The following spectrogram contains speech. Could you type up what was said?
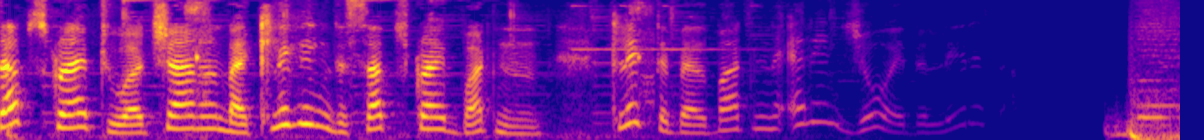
Subscribe to our channel by clicking the subscribe button. Click the bell button and enjoy the latest.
